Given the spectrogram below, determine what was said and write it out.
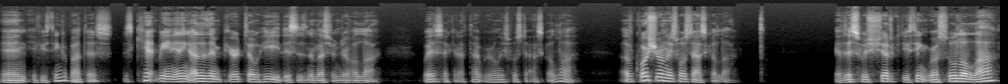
And if you think about this, this can't be anything other than pure Tawheed. This is the Messenger of Allah. Wait a second, I thought we were only supposed to ask Allah. Of course, you're only supposed to ask Allah. If this was shirk, do you think Rasulullah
